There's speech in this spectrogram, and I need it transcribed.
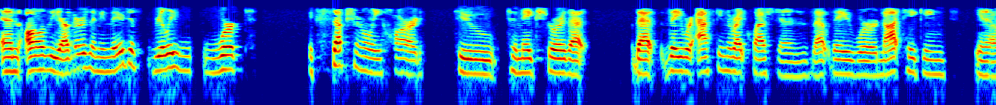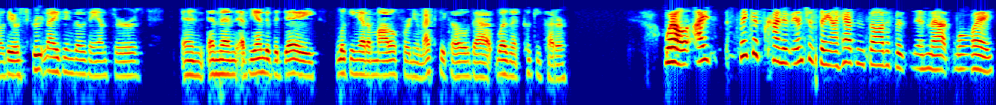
and all the others. I mean, they just really worked exceptionally hard to to make sure that that they were asking the right questions, that they were not taking, you know, they were scrutinizing those answers and and then at the end of the day looking at a model for New Mexico that wasn't cookie cutter. Well, I think it's kind of interesting. I hadn't thought of it in that way.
